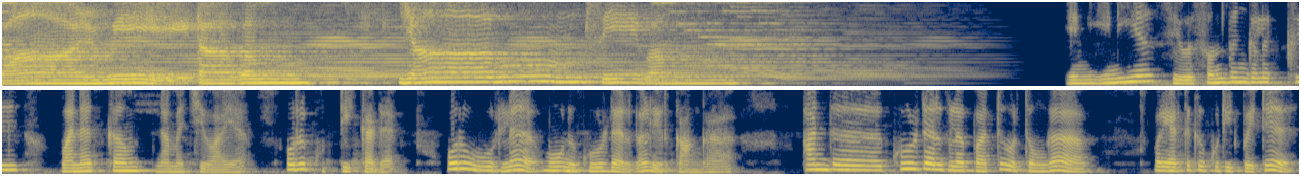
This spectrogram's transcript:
வாழ்வே தவம் யாவும் சிவம். என் இனிய சிவ சொந்தங்களுக்கு வணக்கம் நமச்சிவாய. ஒரு குட்டி கதை. ஒரு ஊரில் மூணு குருடர்கள் இருக்காங்க. அந்த குருடர்களை பார்த்து ஒருத்தவங்க ஒரு இடத்துக்கு கூட்டிகிட்டு போயிட்டு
